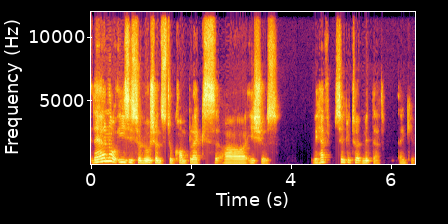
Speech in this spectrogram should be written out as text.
there are no easy solutions to complex uh, issues. We have simply to admit that. Thank you.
